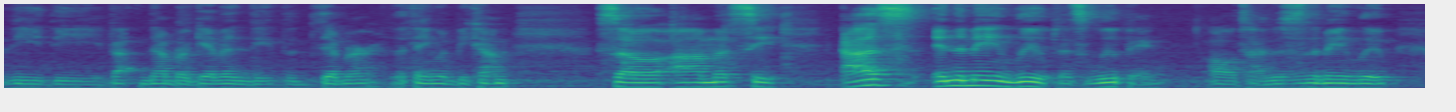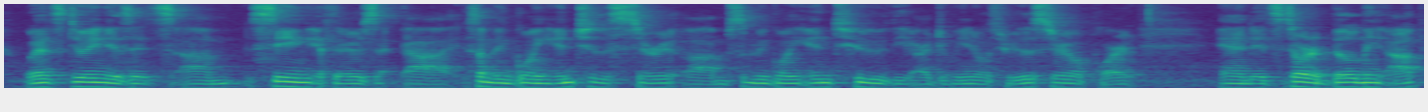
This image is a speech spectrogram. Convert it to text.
the the number given, the, the dimmer the thing would become. So um, let's see, as in the main loop that's looping all the time. This is the main loop. What it's doing is it's um, seeing if there's uh, something going into the serial, um, something going into the Arduino through the serial port, and it's sort of building up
